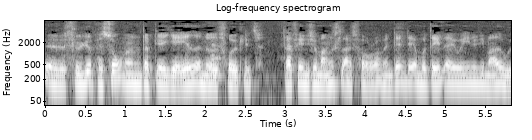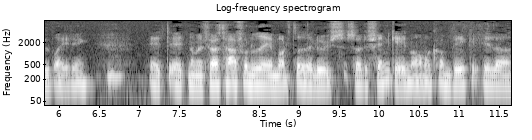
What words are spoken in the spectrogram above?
øh, følger personerne, der bliver jaget af noget ja. frygteligt. Der findes jo mange slags horror, men den der model er jo en af de meget udbredte. Ikke? Mm. At, at når man først har fundet ud af, at monstret er løs, så er det fandme galt med om at komme væk, eller ja.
